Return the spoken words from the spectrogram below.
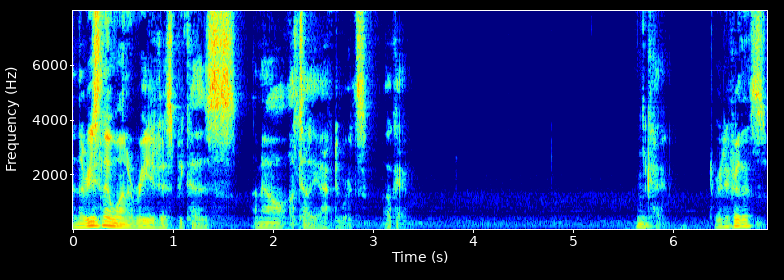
And the reason I want to read it is because I mean, I'll, I'll tell you afterwards. Okay. Okay. Ready for this?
